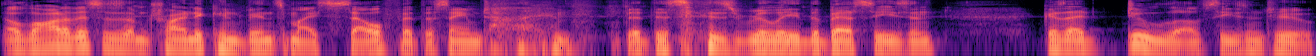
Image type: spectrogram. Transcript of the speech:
a lot of this is I'm trying to convince myself at the same time that this is really the best season because I do love season two.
